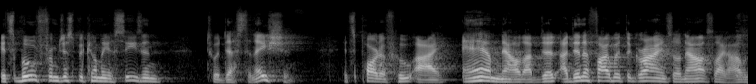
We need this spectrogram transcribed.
It's moved from just becoming a season to a destination. It's part of who I am now. I've identified with the grind, so now it's like, I,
